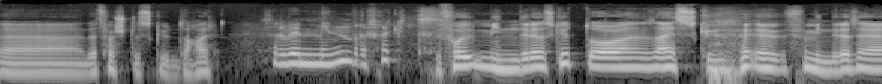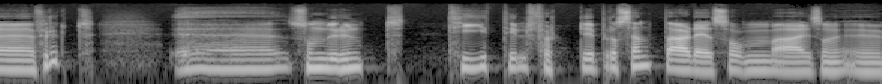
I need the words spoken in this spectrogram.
eh, det første skuddet har. Så det blir mindre frukt? Du får mindre skutt og Nei, skudd, for mindre eh, frukt. Sånn rundt 10-40% er det som er liksom, uh,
